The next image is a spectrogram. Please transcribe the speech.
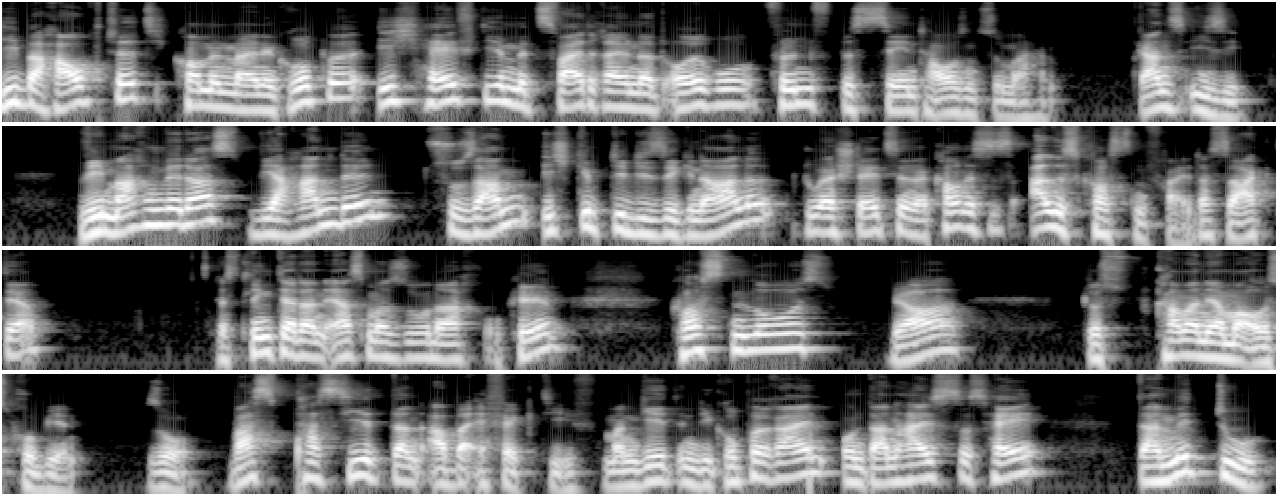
Die behauptet, komm in meine Gruppe, ich helfe dir mit 200, 300 Euro 5 bis 10.000 zu machen. Ganz easy. Wie machen wir das? Wir handeln zusammen. Ich gebe dir die Signale, du erstellst den Account. Es ist alles kostenfrei. Das sagt er. Das klingt ja dann erstmal so nach, okay, kostenlos, ja, das kann man ja mal ausprobieren. So, was passiert dann aber effektiv? Man geht in die Gruppe rein und dann heißt es, hey, damit du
